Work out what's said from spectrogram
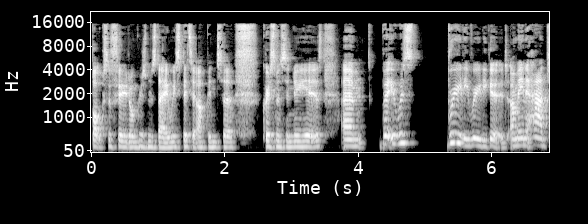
box of food on Christmas Day, we split it up into Christmas and New Year's. Um, but it was really, really good. I mean, it had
